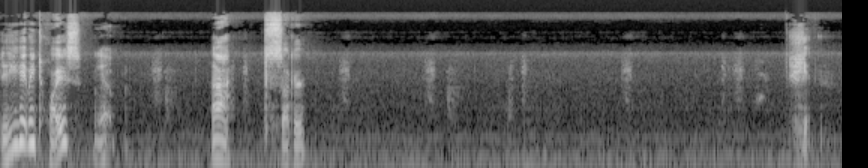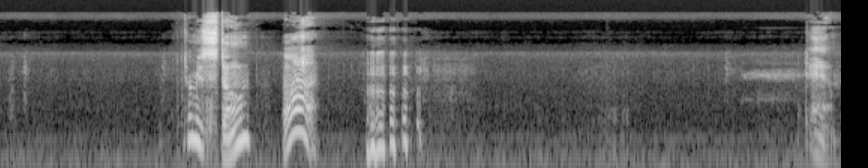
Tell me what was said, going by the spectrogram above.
Did he hit me twice? Yep. Ah, sucker. Shit. Turn me to stone? Ah! Damn.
